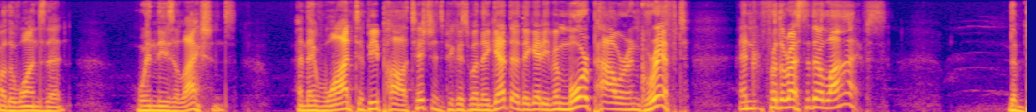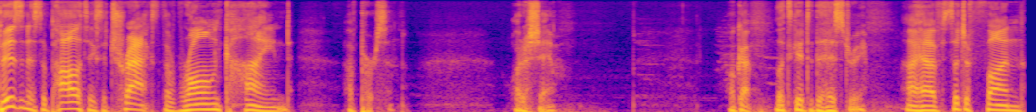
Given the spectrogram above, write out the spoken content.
are the ones that win these elections. And they want to be politicians because when they get there, they get even more power and grift and for the rest of their lives. The business of politics attracts the wrong kind of person. What a shame. Okay, let's get to the history. I have such a fun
